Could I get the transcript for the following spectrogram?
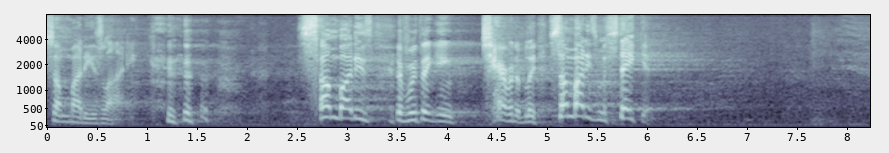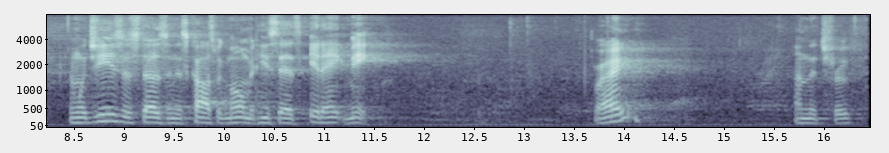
Somebody's lying. somebody's, if we're thinking charitably, somebody's mistaken. And what Jesus does in this cosmic moment, he says, It ain't me. Right? I'm the truth.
